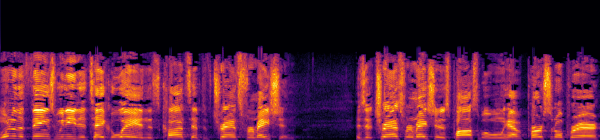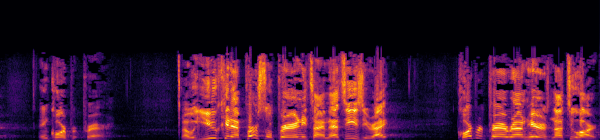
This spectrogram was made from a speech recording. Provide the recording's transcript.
one of the things we need to take away in this concept of transformation is that transformation is possible when we have personal prayer and corporate prayer. Now, you can have personal prayer anytime. That's easy, right? Corporate prayer around here is not too hard.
